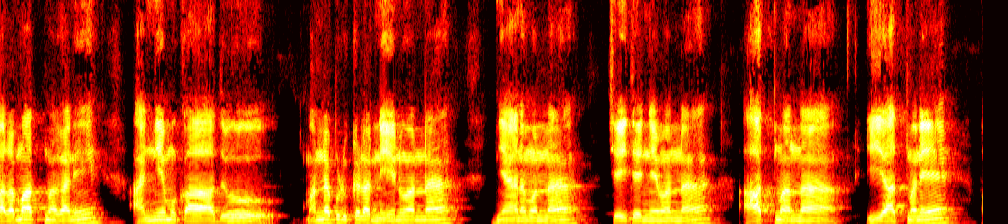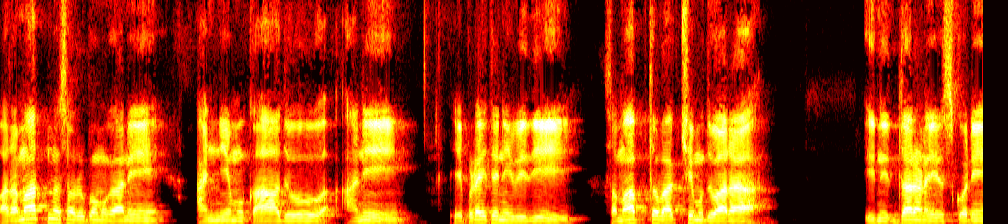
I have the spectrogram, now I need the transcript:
పరమాత్మ కానీ అన్యము కాదు. అన్నప్పుడు ఇక్కడ నేను అన్నా జ్ఞానం అన్నా చైతన్యం అన్నా ఆత్మ అన్నా ఈ ఆత్మనే పరమాత్మ స్వరూపము కానీ అన్యము కాదు అని ఎప్పుడైతే నీవు ఇది సమాప్త వాక్యము ద్వారా ఈ నిర్ధారణ చేసుకొని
